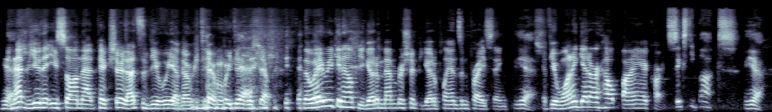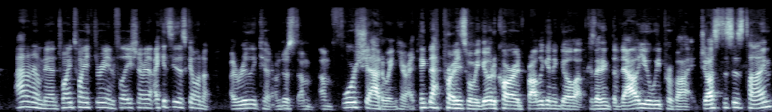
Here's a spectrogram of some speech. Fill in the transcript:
Yes. And that view that you saw in that picture, that's the view we have every day when we do the show. The way we can help you, go to membership, you go to plans and pricing. yes. If you want to get our help buying a card, 60 bucks. Yeah. I don't know, man. 2023 inflation, everything. I could see this going up. I really could. I'm just I'm I'm foreshadowing here. I think that price when we go to card probably going to go up because I think the value we provide. Justice's time.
